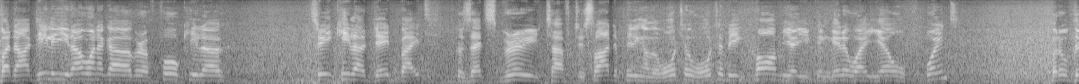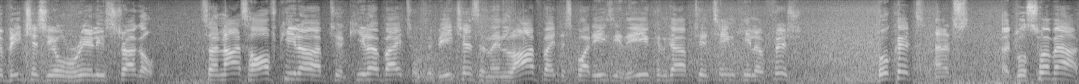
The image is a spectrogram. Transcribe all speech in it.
but ideally you don't want to go over a 4 kilo, 3 kilo dead bait, because that's very tough to slide depending on the water. Water being calm here, you can get away yell point. but off the beaches you'll really struggle. So a nice half kilo up to a kilo bait off the beaches and then live bait is quite easy. There you can go up to a 10 kilo fish, hook it and it's, it will swim out.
